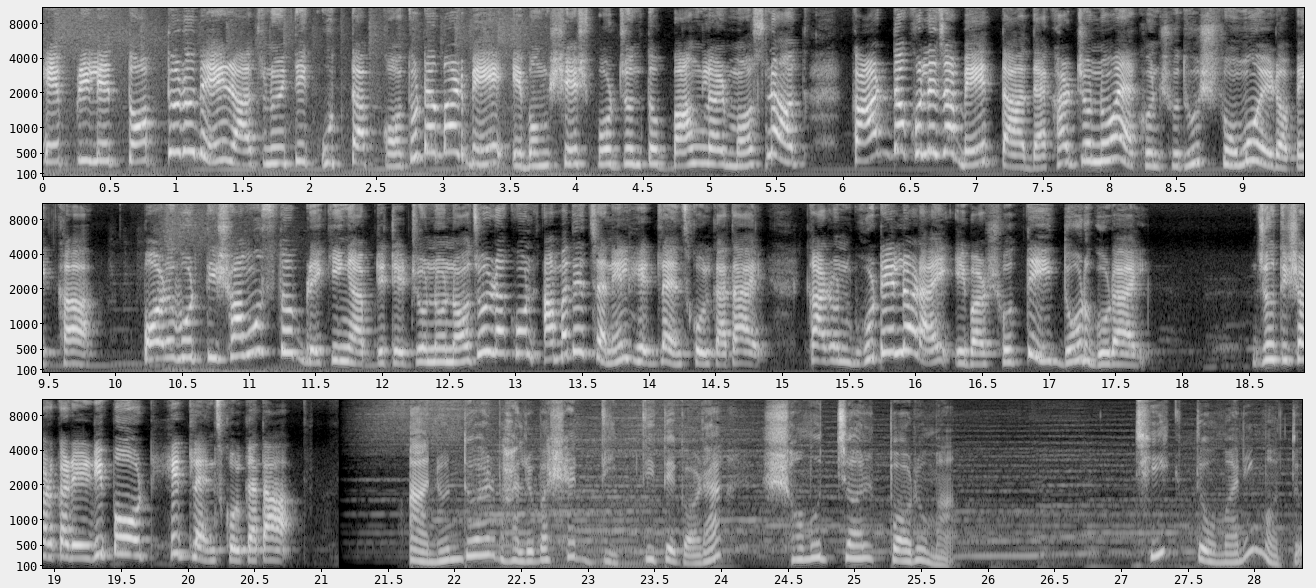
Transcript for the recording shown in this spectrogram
এপ্রিলের তপ্তরোদে রাজনৈতিক উত্তাপ কতটা বাড়বে এবং শেষ পর্যন্ত বাংলার মসনদ কার দখলে যাবে তা দেখার জন্য এখন শুধু সময়ের অপেক্ষা। পরবর্তী সমস্ত ব্রেকিং আপডেটের জন্য নজর রাখুন আমাদের চ্যানেল হেডলাইন্স কলকাতায়, কারণ ভোটের লড়াই এবার সত্যিই দোরগোড়ায়। জ্যোতি সরকারের রিপোর্ট, হেডলাইন্স কলকাতা। আনন্দ আর ভালোবাসার দীপ্তিতে গড়া সমুজ্জ্বল পরমা। ঠিক তোমারই মতো।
